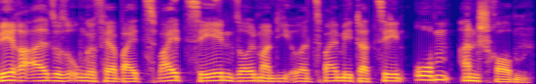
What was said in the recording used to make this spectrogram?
wäre also so ungefähr bei 2,10 soll man die über 2,10 Meter oben anschrauben.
